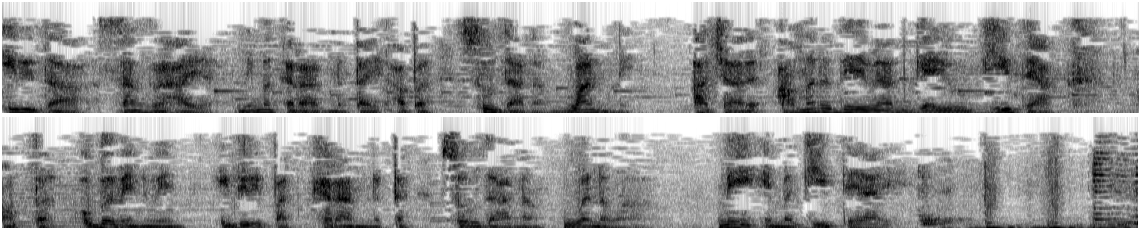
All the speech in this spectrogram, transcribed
ඉරිදා සංග්‍රහය නිම කරන්නටයි අප සූදානම් වන්නේ. ආචාර්ය අමරදේවයන් ගැයූ ගීතයක් අප ඔබ වෙනුවෙන් ඉදිරිපත් කරන්නට සූදානම් වනවා. මේ එම ගීතයයි. දෙදෙන්නේ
